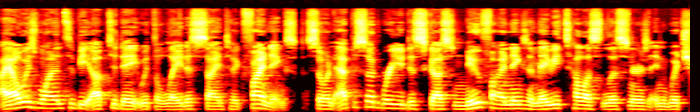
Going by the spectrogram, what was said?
I always wanted to be up to date with the latest scientific findings. So, an episode where you discuss new findings and maybe tell us listeners in which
